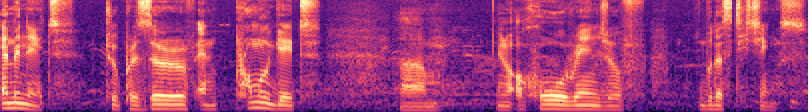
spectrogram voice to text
emanate to preserve and promulgate um, you know, a whole range of Buddha's teachings.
